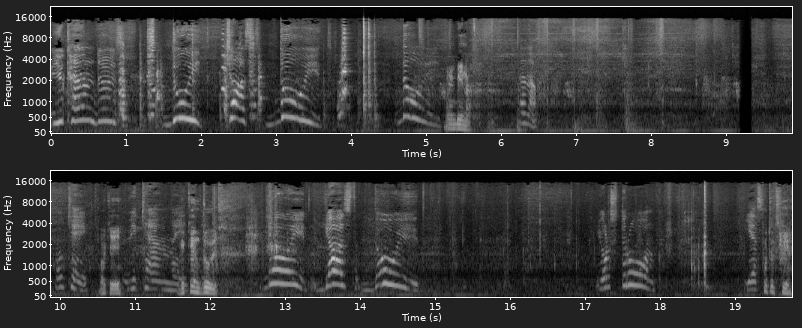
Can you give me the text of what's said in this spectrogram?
You can do it. Do it. Just do it. Do it. Maybe enough. Enough. Okay, Okay, we can make we can do it. Do it. Just do it. You're strong. Yes. Put it here.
